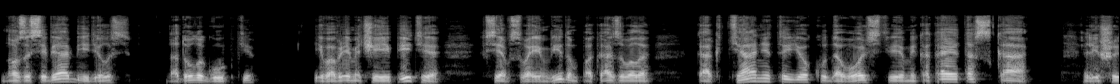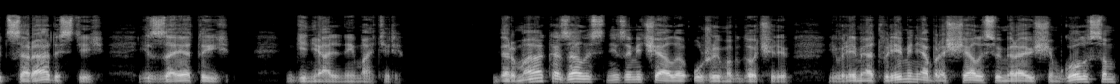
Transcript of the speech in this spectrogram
Но за себя обиделась, надула губки, и во время чаепития всем своим видом показывала, как тянет ее к удовольствиям и какая тоска, лишиться радостей из-за этой гениальной матери. Берма, казалось, не замечала ужимок дочери и время от времени обращалась умирающим голосом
